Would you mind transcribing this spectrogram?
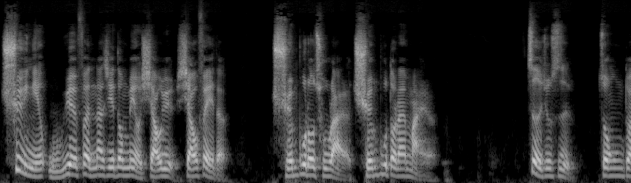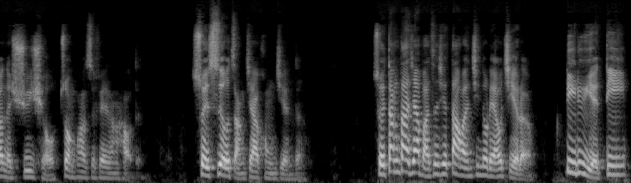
去年五月份那些都没有消月消费的，全部都出来了，全部都来买了，这就是终端的需求状况是非常好的，所以是有涨价空间的。所以当大家把这些大环境都了解了，利率也低，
